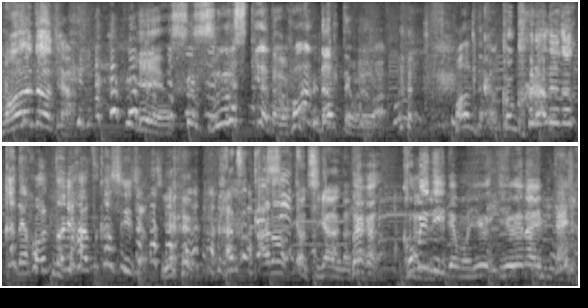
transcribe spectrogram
まだじゃん。いやいやすすごい好きだったからファンだって俺は心のどっかで本当に恥ずかしいじゃん。いや恥ずかしいと違うんだなんかコメディでも言う言えないみたいな。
